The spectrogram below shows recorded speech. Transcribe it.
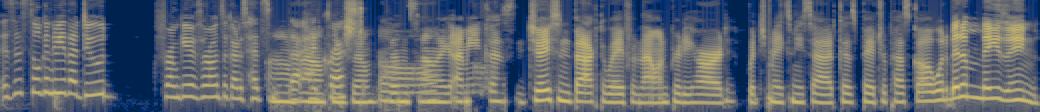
is it still going to be that dude from Game of Thrones that got his head Um, that I head crushed? so. Doesn't sound like. I mean, because Jason backed away from that one pretty hard, which makes me sad. Because Pedro Pascal would have been amazing.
